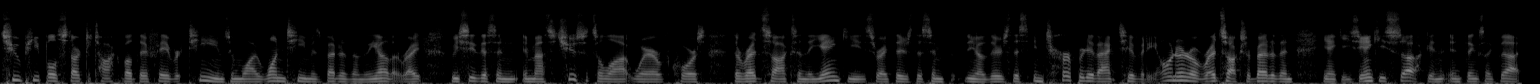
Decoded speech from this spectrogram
two people start to talk about their favorite teams and why one team is better than the other, right? We see this in, in Massachusetts a lot where, of course, the Red Sox and the Yankees, right, there's this, you know, there's this interpretive activity. Oh, no, no, Red Sox are better than Yankees. Yankees suck and, and things like that.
